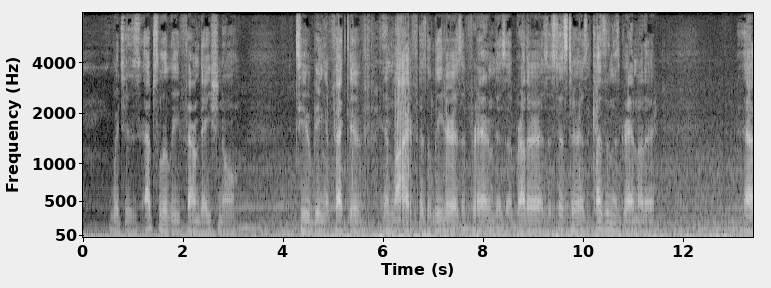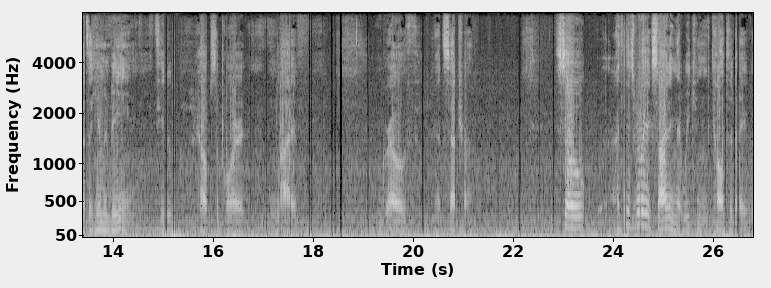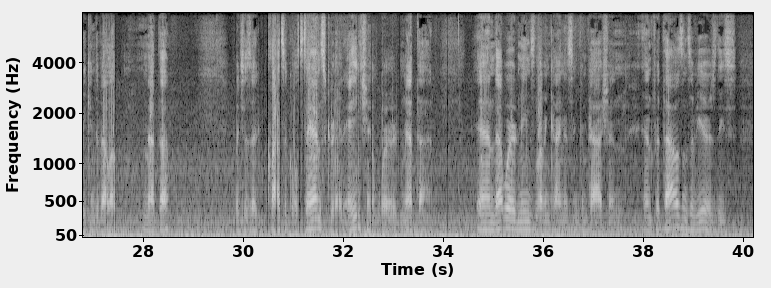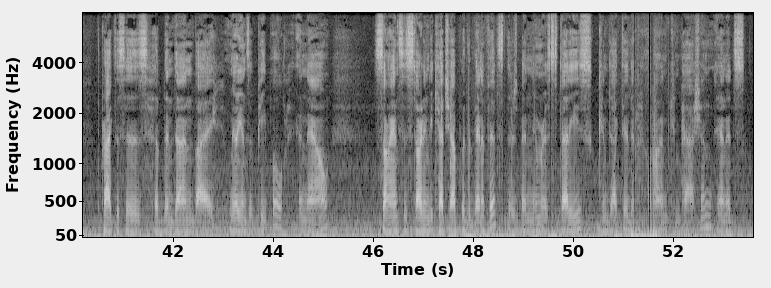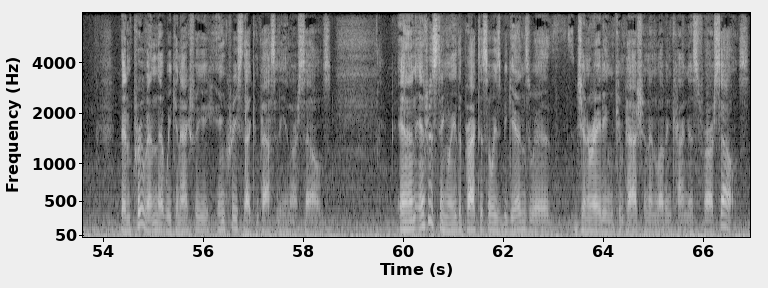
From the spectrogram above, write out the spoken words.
which is absolutely foundational to being effective in life as a leader, as a friend, as a brother, as a sister, as a cousin, as a grandmother, as a human being to help support life, growth, etc. So I think it's really exciting that we can cultivate, we can develop metta which is a classical Sanskrit, ancient word, metta. And that word means loving kindness and compassion. And for thousands of years, these practices have been done by millions of people. And now science is starting to catch up with the benefits. There's been numerous studies conducted on compassion, and it's been proven that we can actually increase that capacity in ourselves. And interestingly, the practice always begins with generating compassion and loving kindness for ourselves.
